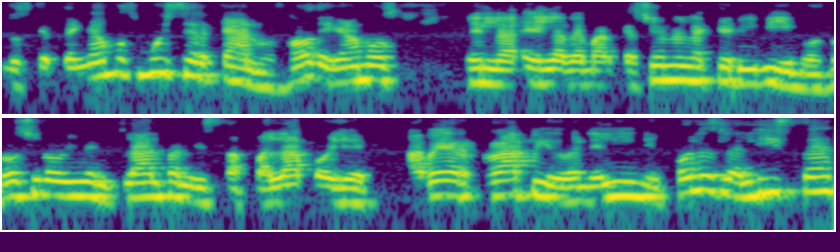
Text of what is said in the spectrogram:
los que tengamos muy cercanos, ¿no? Digamos, en la, en la demarcación en la que vivimos, ¿no? Si uno vive en Tlalpan, en Iztapalapa, oye, a ver, rápido, en el INE, ¿cuál es la lista?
